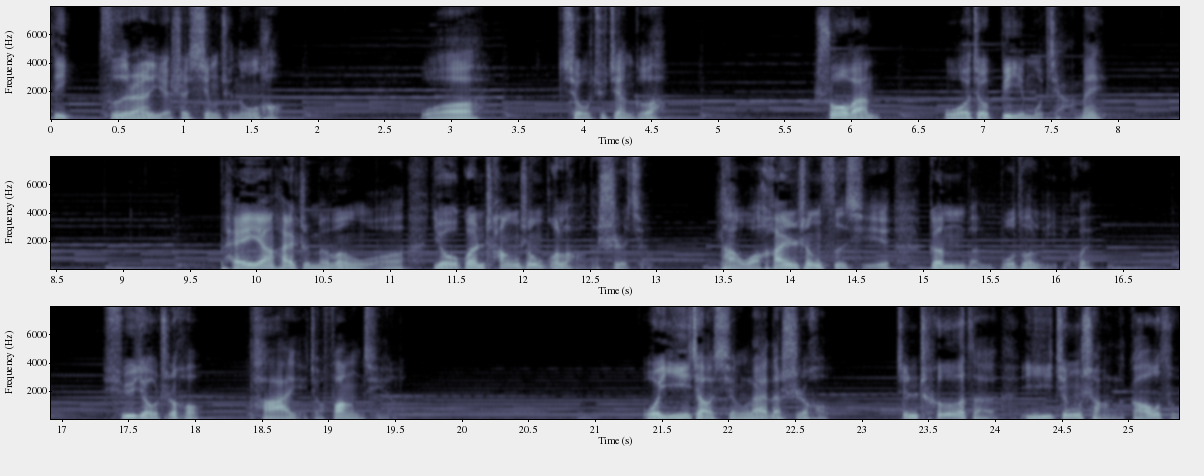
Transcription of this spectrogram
地，自然也是兴趣浓厚。我就去剑阁。说完，我就闭目假寐。裴阳还准备问我有关长生不老的事情。但我鼾声四起，根本不做理会。许久之后，他也就放弃了。我一觉醒来的时候，见车子已经上了高速，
